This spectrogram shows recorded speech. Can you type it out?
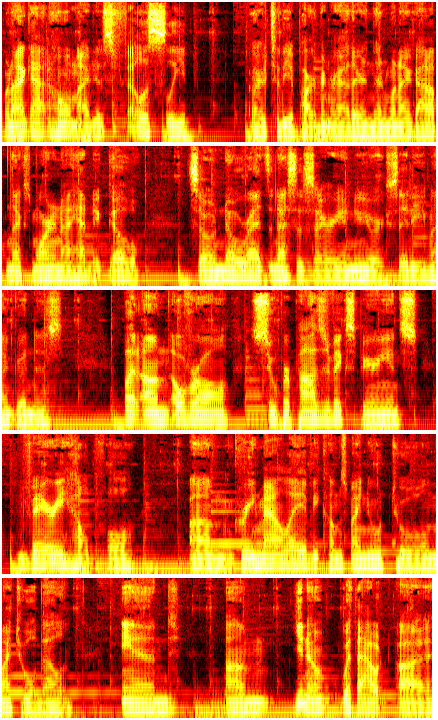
when I got home, I just fell asleep or to the apartment rather. And then when I got up next morning, I had to go. so no reds necessary in New York City. My goodness. But um, overall, super positive experience, very helpful. Um, Green Malay becomes my new tool in my tool belt, and um, you know, without uh,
